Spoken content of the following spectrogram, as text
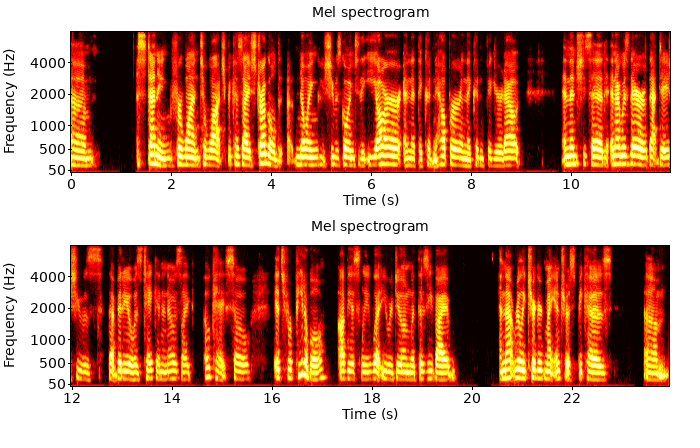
um, stunning for one to watch because I struggled uh, knowing she was going to the ER and that they couldn't help her and they couldn't figure it out. And then she said and i was there that day she was that video was taken and i was like okay so it's repeatable obviously what you were doing with the z vibe. And that really triggered my interest because um,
